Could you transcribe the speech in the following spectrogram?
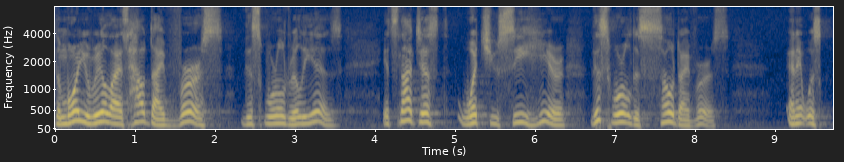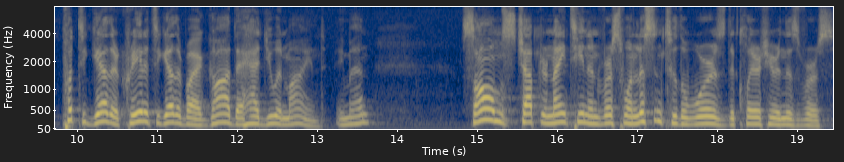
the more you realize how diverse this world really is. It's not just what you see here, this world is so diverse. And it was put together, created together by a God that had you in mind. Amen? Psalms chapter 19 and verse 1, listen to the words declared here in this verse.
